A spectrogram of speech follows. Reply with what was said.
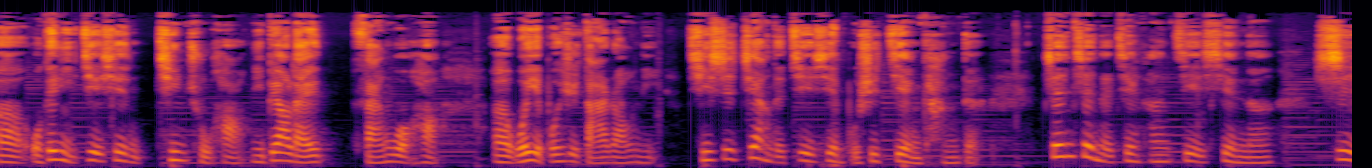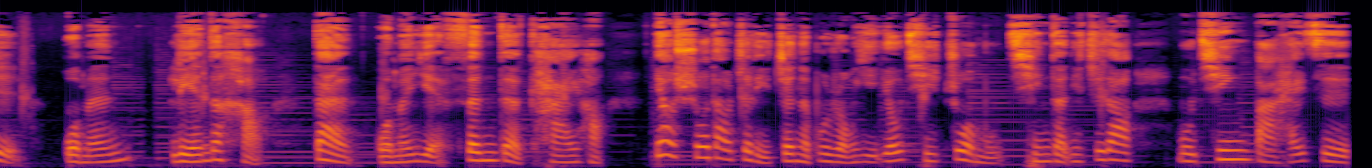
呃，我跟你界限清楚哈，你不要来烦我哈，呃，我也不会去打扰你。其实，这样的界限不是健康的。真正的健康界限呢，是。我们连得好，但我们也分得开哈。要说到这里，真的不容易，尤其做母亲的，你知道，母亲把孩子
